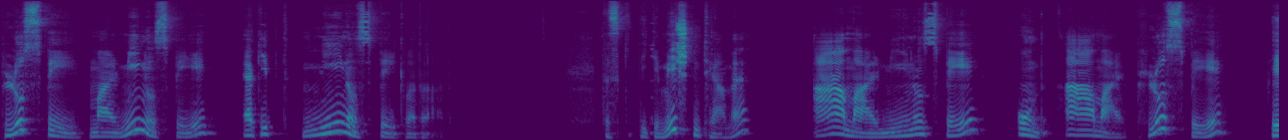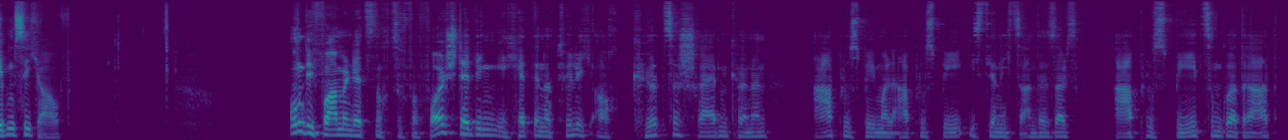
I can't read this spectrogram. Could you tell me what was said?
plus b mal minus b ergibt minus b Quadrat. Das, die gemischten Terme a mal minus b und a mal plus b heben sich auf. Um die Formeln jetzt noch zu vervollständigen, ich hätte natürlich auch kürzer schreiben können. A plus b mal a plus b ist ja nichts anderes als a plus b zum Quadrat,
